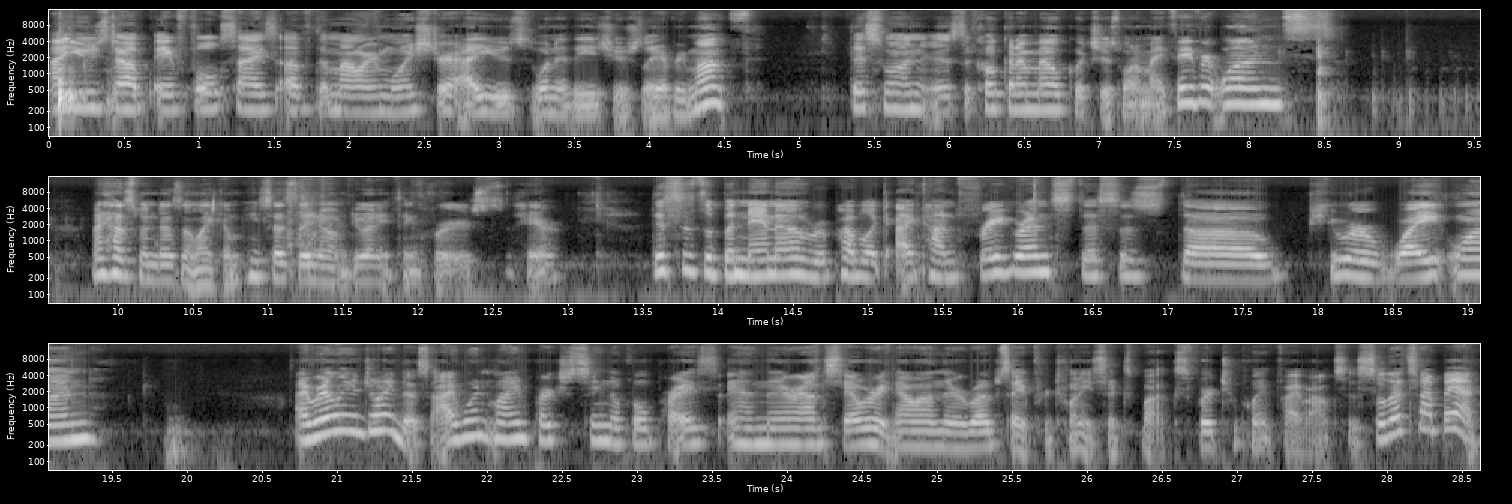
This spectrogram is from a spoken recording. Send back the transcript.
I used up a full size of the Maui Moisture. I use one of these usually every month. This one is the coconut milk, which is one of my favorite ones. My husband doesn't like them. He says they don't do anything for his hair. This is the Banana Republic Icon Fragrance. This is the pure white one. I really enjoyed this. I wouldn't mind purchasing the full price, and they're on sale right now on their website for 26 bucks for 2.5 ounces. So that's not bad.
